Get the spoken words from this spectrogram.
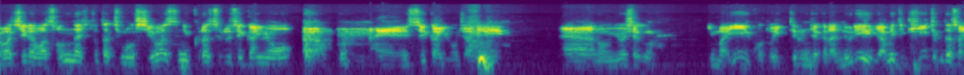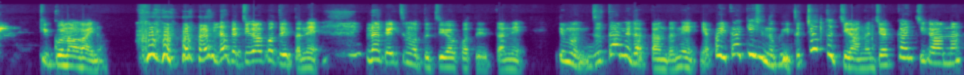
ね、わしらはそんな人たちも幸せに暮らせる世界を、えー、世界をじゃねえ。あの、吉田君、今いいこと言ってるんじゃから塗り絵やめて聞いてくださいよ。結構長いの。なんか違うこと言ったね。なんかいつもと違うこと言ったね。でもずっと雨だったんだね。やっぱりたけしの国とちょっと違うな。若干違うな。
